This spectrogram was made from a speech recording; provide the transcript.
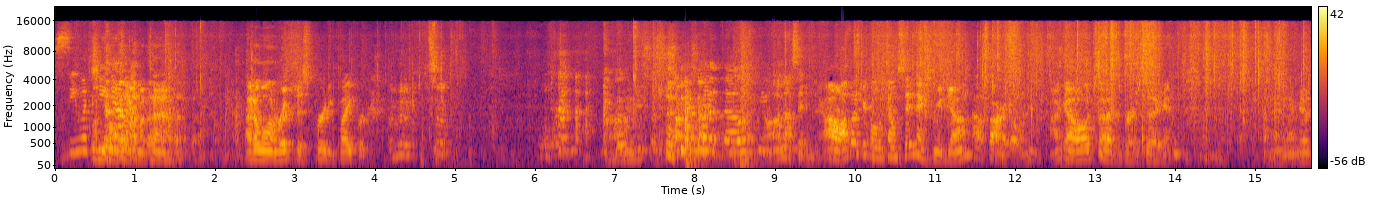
see what I'm you gonna take my time. I don't want to rip this pretty paper. Sorry, sorry. No, I'm not sitting there. Oh, I thought you were going to come sit next to me, John. Oh, sorry, Owen. I got all excited for a second. And I got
